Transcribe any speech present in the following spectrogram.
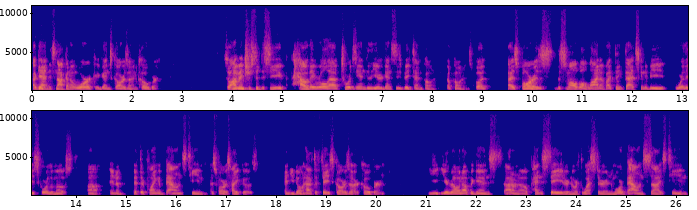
again, it's not going to work against Garza and Cockburn. So I'm interested to see how they roll out towards the end of the year against these Big Ten opponent, opponents. But as far as the small ball lineup, I think that's going to be where they score the most. Uh, in a, if they're playing a balanced team as far as height goes, and you don't have to face Garza or Cockburn, you, you're going up against I don't know Penn State or Northwestern, a more balanced sized team.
